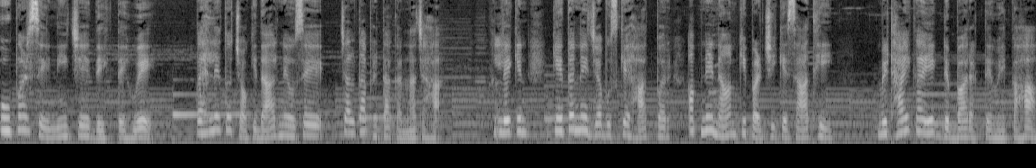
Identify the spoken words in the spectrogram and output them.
ऊपर से नीचे देखते हुए पहले तो चौकीदार ने उसे चलता फिरता करना चाहा, लेकिन केतन ने जब उसके हाथ पर अपने नाम की पर्ची के साथ ही मिठाई का एक डिब्बा रखते हुए कहा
